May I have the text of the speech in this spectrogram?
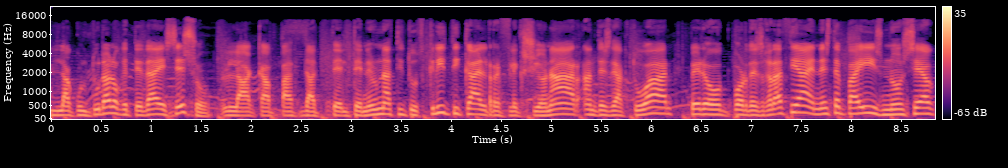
la cultura lo que te da es eso, la capacidad, el tener una actitud crítica, el reflexionar antes de actuar, pero por desgracia en este país no se ha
